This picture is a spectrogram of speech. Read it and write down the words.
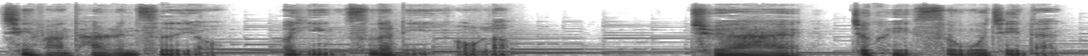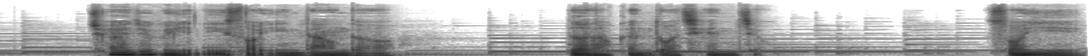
侵犯他人自由和隐私的理由了？缺爱就可以肆无忌惮，缺爱就可以理所应当的得到更多迁就，所以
